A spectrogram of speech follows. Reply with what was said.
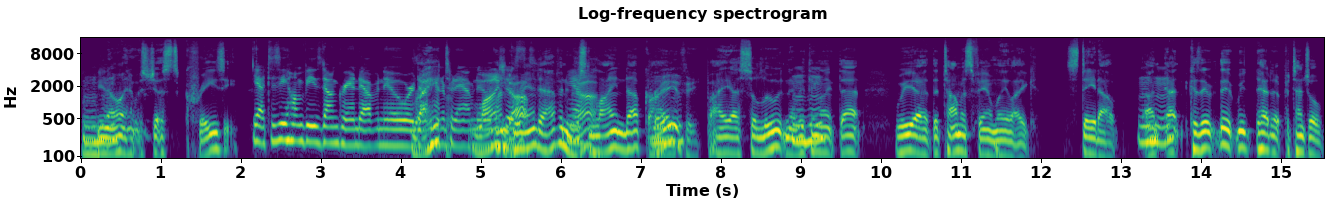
you know, and it was just crazy. yeah to see Humvees down Grand Avenue or down Right. Hennepin Avenue. Lined just- up. Grand Avenue, just lined up, by- Crazy. by, uh, salute and everything Mm-hmm. like that. We, uh, the Thomas family, like stayed out Mm-hmm. because they, they we had a potential.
